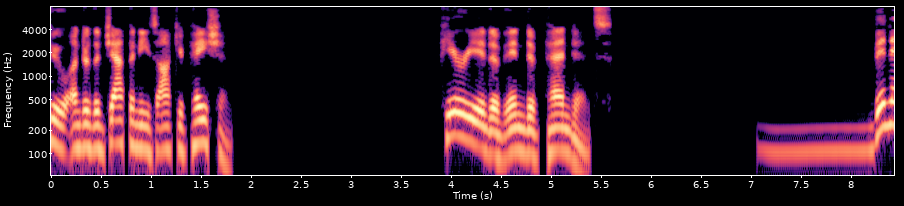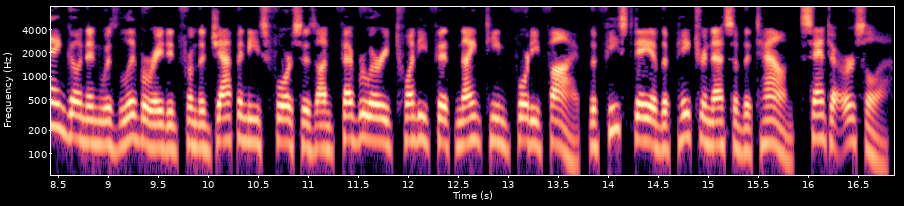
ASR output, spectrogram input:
II under the Japanese occupation. Period of independence Binangonan was liberated from the Japanese forces on February 25, 1945, the feast day of the patroness of the town, Santa Ursula.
